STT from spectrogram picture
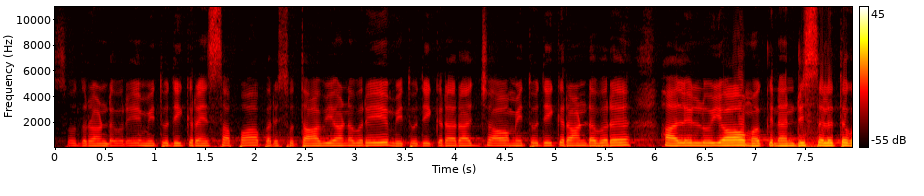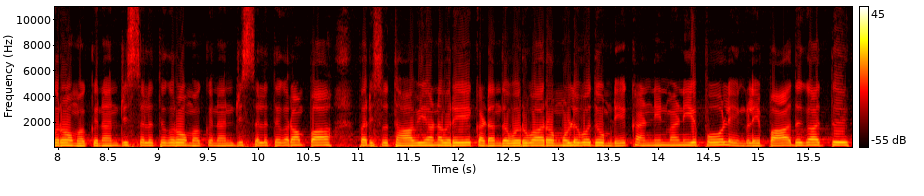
சுதராண்டவரே மீ துதிக்கிறேன் சப்பா பரிசுத்தாவியானவரே மீ துதிக்கிற ராஜா மீ துதிக்கிற ஆண்டவர். ஹalleluya. உமக்கு நன்றி செலுத்துகிறோம் உமக்கு நன்றி செலுத்துகிறோம் உமக்கு நன்றி செலுத்துகிறோம்ப்பா. பரிசுத்தாவியானவரே கடந்த ஒரு வாரம் முழுவதும் உடைய கண்ணின் மணியை போல் எங்களை பாதுகாத்து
